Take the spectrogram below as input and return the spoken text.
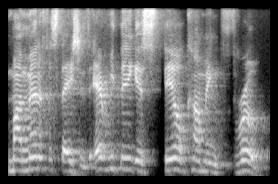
my manifestations, everything is still coming through.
